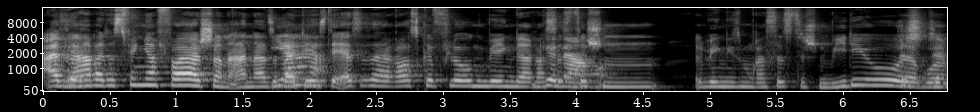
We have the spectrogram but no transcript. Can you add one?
Also, ja, aber das fing ja vorher schon an. Also ja, bei DSDS ist er rausgeflogen wegen der genau. rassistischen genau wegen diesem rassistischen Video oder wo er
